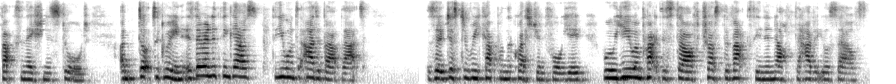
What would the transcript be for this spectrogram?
vaccination is stored. Um, Dr. Green, is there anything else that you want to add about that? So just to recap on the question for you, will you and practice staff trust the vaccine enough to have it yourselves?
